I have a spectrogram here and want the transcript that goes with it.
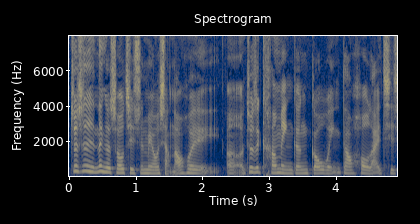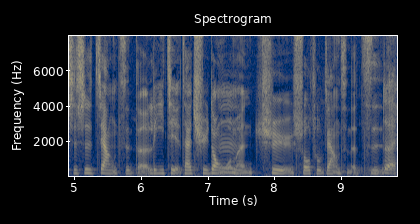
就是那个时候其实没有想到会呃，就是 coming 跟 going 到后来其实是这样子的理解在驱动我们去说出这样子的字。嗯、对，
